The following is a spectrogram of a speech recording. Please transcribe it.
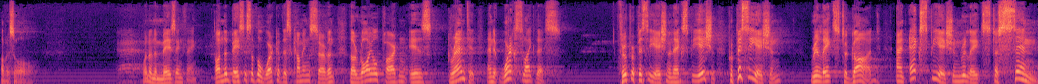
of us all. What an amazing thing. On the basis of the work of this coming servant, the royal pardon is granted. And it works like this through propitiation and expiation. Propitiation relates to God, and expiation relates to sin.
